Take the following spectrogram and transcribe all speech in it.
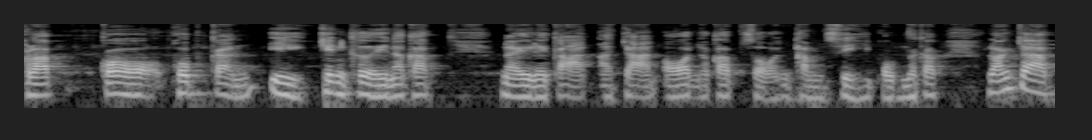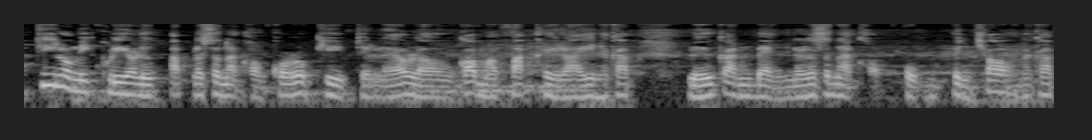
ครับก็พบกันอีกเช่นเคยนะครับ ในรายการอาจารย์ออสนะครับ สอนทำสีผมนะครับ หลังจากที่เรามีเคลียร์หรือปรับลักษณะของโคโรคีบเสร็จแล้วเราก็มาปักไฮไลท์นะครับ หรือการแบ่งในลักษณะของผมเป็นช่อนะครับ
